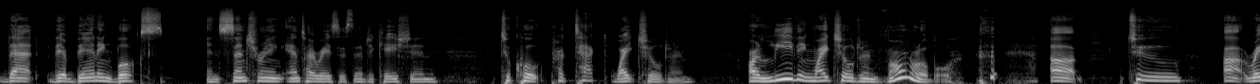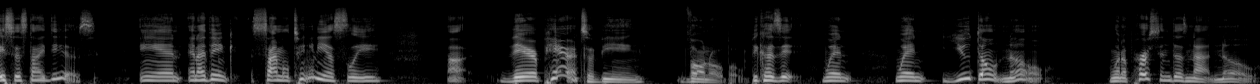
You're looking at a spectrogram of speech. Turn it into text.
that they're banning books and censoring anti-racist education to quote protect white children are leaving white children vulnerable uh, to uh, racist ideas. And and I think simultaneously uh, their parents are being vulnerable because it when when you don't know when a person does not know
